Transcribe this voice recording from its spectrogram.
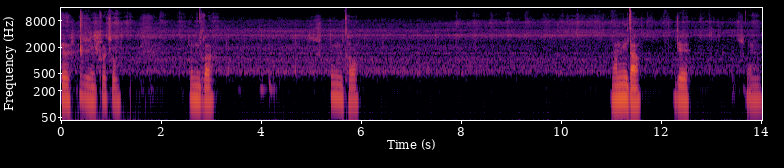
이렇게 해주니까 좀 뭔가 조금 더 합니다. 이게 좀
